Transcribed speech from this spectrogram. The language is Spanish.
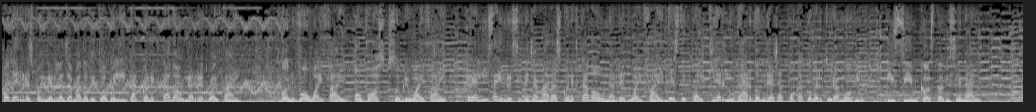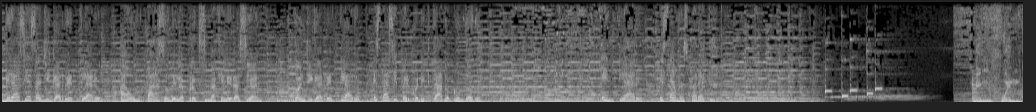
poder responder la llamada de tu abuelita conectado a una red Wi-Fi. Con Vo Wi-Fi o voz sobre Wi-Fi, realiza y recibe llamadas conectado a una red Wi-Fi desde cualquier lugar donde haya poca cobertura móvil y sin costo adicional. Gracias a Gigaret Claro, a un paso de la próxima generación. Con Gigaret Claro, estás hiperconectado con todo. En Claro, estamos para ti.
